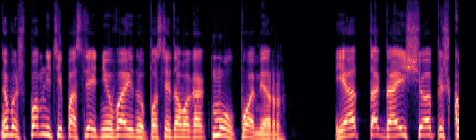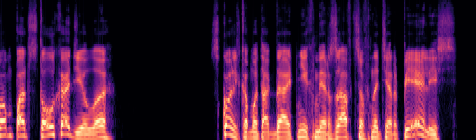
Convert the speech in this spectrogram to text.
Ну вы ж помните последнюю войну после того, как Мул помер? Я тогда еще пешком под стол ходила. Сколько мы тогда от них мерзавцев натерпелись?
